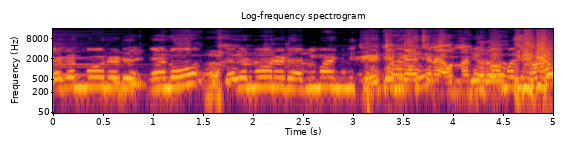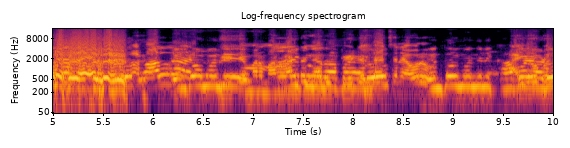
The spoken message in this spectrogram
జగన్మోహన్ నేను జగన్మోహన్ రెడ్డి అంటారు? ఎంతో మంది ఎంతో మందిని కాపాడాడు?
